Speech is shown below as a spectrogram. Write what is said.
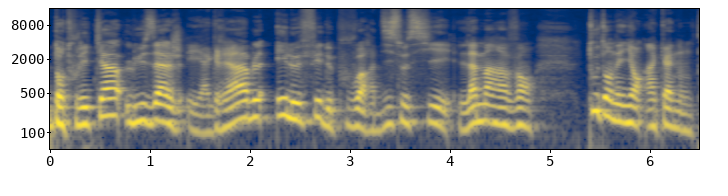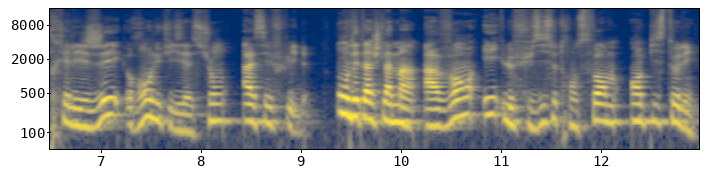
Dans tous les cas, l'usage est agréable et le fait de pouvoir dissocier la main avant tout en ayant un canon très léger rend l'utilisation assez fluide. On détache la main avant et le fusil se transforme en pistolet.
